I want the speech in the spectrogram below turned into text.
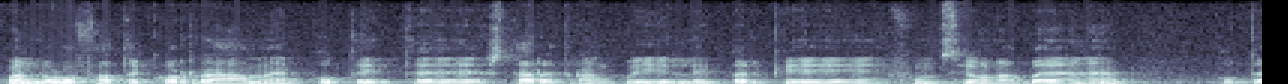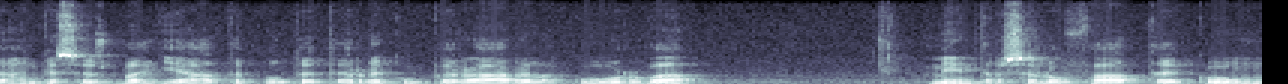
quando lo fate col rame potete stare tranquilli perché funziona bene anche se sbagliate potete recuperare la curva mentre se lo fate con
